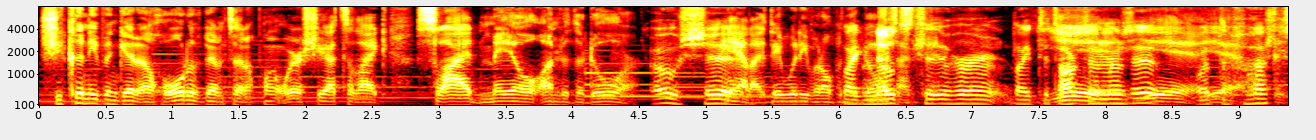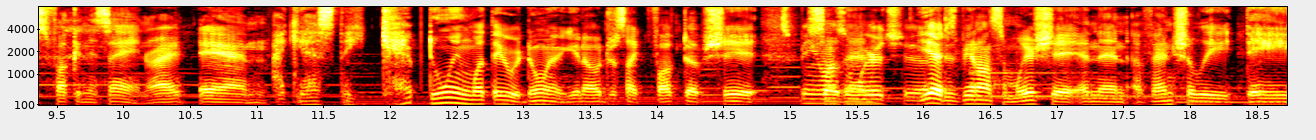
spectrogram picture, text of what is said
she couldn't even get a hold of them to the point where she had to like slide mail under the door. Oh shit. Yeah, like they wouldn't even open like the notes shit. to her, like to talk to them or shit. Yeah, What yeah, the fuck? Is fucking insane, right? And I guess they kept doing what they were doing, you know, just like fucked up shit. Just being on some weird shit. Yeah, just being on some weird shit. And then eventually they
